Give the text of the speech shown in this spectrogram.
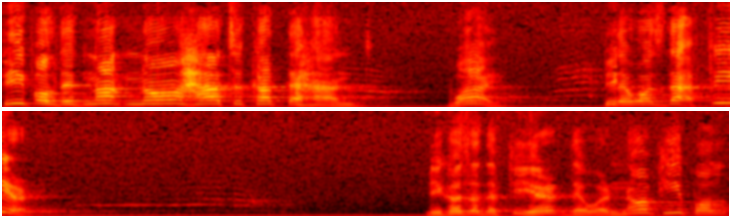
people did not know how to cut the hand. Why? Because There was that fear. Because of the fear, there were no people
